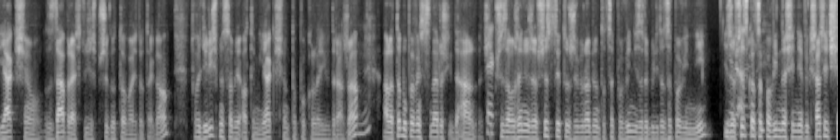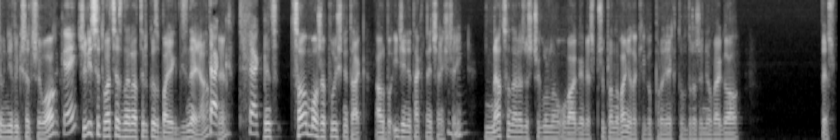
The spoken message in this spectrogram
jak się zabrać, tudzież przygotować do tego. Powiedzieliśmy sobie o tym, jak się to po kolei wdraża, Mhm. ale to był pewien scenariusz idealny. Czyli Tak. przy założeniu, że wszyscy, którzy robią to, co powinni, zrobili to, co powinni i że Idealnie. wszystko, co powinno się nie wykrzaczyć, się nie wykrzaczyło. Okej. Czyli sytuacja znana tylko z bajek Disneya. Tak, Nie? tak. Więc co może pójść nie tak, albo idzie nie tak najczęściej, Mhm. na co należy szczególną uwagę, wiesz, przy planowaniu takiego projektu wdrożeniowego, wiesz,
